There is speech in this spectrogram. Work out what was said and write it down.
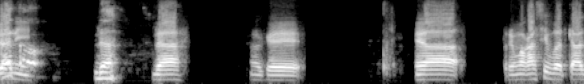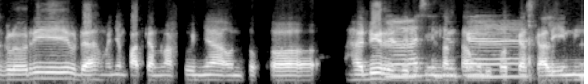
Udah nih. Udah. Udah. Oke. Ya, terima kasih buat Kak Glory udah menyempatkan waktunya untuk eh, hadir Terima jadi bintang tamu di podcast kali ini.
